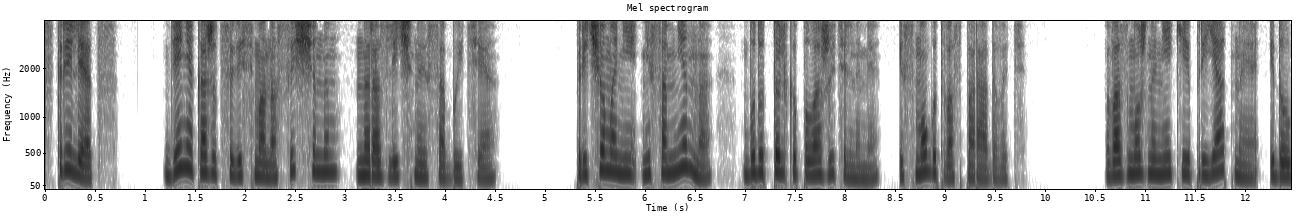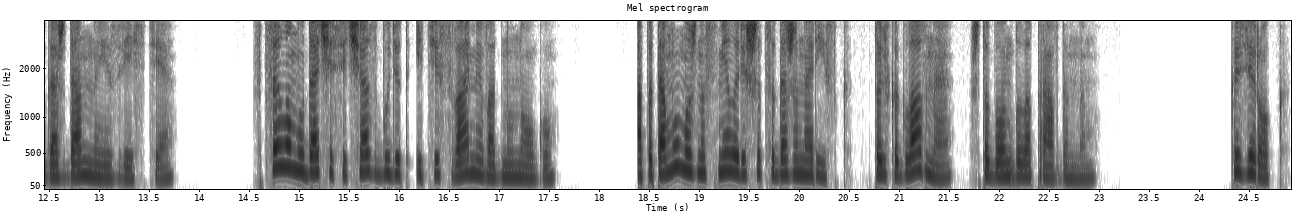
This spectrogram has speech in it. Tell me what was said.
Стрелец. День окажется весьма насыщенным на различные события. Причем они, несомненно, будут только положительными и смогут вас порадовать. Возможно, некие приятные и долгожданные известия. В целом удача сейчас будет идти с вами в одну ногу. А потому можно смело решиться даже на риск, только главное, чтобы он был оправданным. Козерог.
